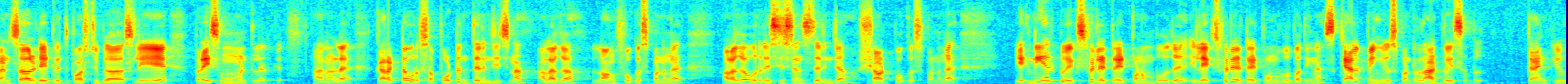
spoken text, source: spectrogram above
கன்சால்டேட் வித் பாசிட்டிவ் பாஸ்லேயே ப்ரைஸ் மூமெண்ட்டில் இருக்குது அதனால் கரெக்டாக ஒரு சப்போர்ட்டுன்னு தெரிஞ்சிச்சுன்னா அழகாக லாங் ஃபோக்கஸ் பண்ணுங்கள் அழகாக ஒரு ரெசிஸ்டன்ஸ் தெரிஞ்சால் ஷார்ட் ஃபோக்கஸ் பண்ணுங்கள் எக் நியர் டு எக்ஸ்பைரியில் ட்ரேட் பண்ணும்போது இல்லை எக்ஸ்பைரியில் ட்ரேட் பண்ணும்போது பார்த்திங்கன்னா ஸ்கேல்பிங் யூஸ் பண்ணுறது தான் அட்வைசபிள் தேங்க்யூ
